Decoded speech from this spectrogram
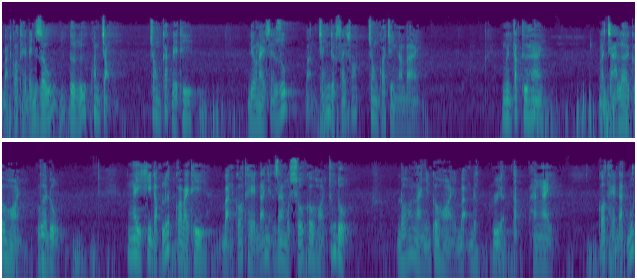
bạn có thể đánh dấu những từ ngữ quan trọng trong các đề thi. Điều này sẽ giúp bạn tránh được sai sót trong quá trình làm bài. Nguyên tắc thứ hai là trả lời câu hỏi vừa đủ ngay khi đọc lướt qua bài thi, bạn có thể đã nhận ra một số câu hỏi trúng đủ. Đó là những câu hỏi bạn được luyện tập hàng ngày, có thể đặt bút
